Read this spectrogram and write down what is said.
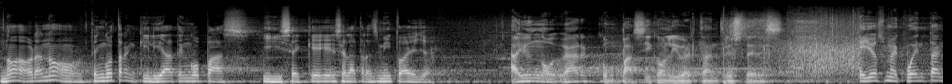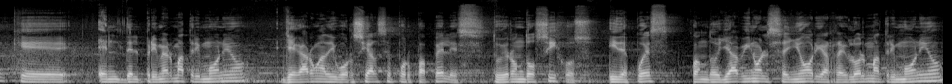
No, ahora no. Tengo tranquilidad, tengo paz y sé que se la transmito a ella. Hay un hogar con paz y con libertad entre ustedes. Ellos me cuentan que en, del primer matrimonio llegaron a divorciarse por papeles, tuvieron dos hijos y después cuando ya vino el Señor y arregló el matrimonio,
